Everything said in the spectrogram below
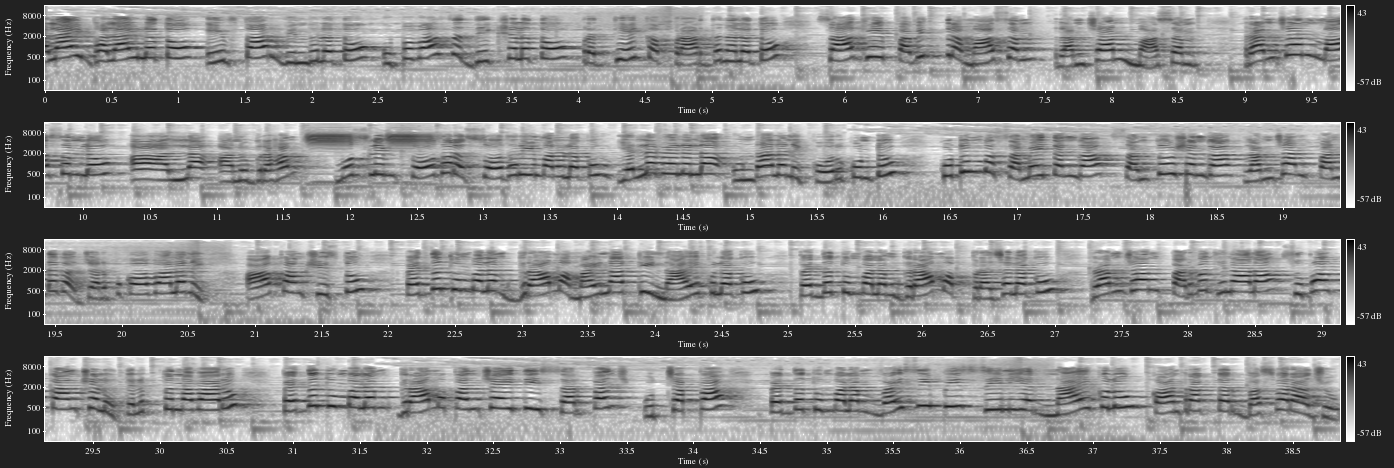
అలాయ్ భలాయ్లతో ఇఫ్తార్ విందులతో ఉపవాస దీక్షలతో ప్రత్యేక ప్రార్థనలతో సాగే పవిత్ర మాసం రంజాన్ మాసం. రంజాన్ మాసంలో ఆ అల్లా అనుగ్రహం ముస్లిం సోదర సోదరీమణులకు ఎల్లవేళలా ఉండాలని కోరుకుంటూ కుటుంబ సమేతంగా సంతోషంగా రంజాన్ పండగ జరుపుకోవాలని ఆకాంక్షిస్తూ పెద్ద తుంబలం గ్రామ మైనార్టీ నాయకులకు పెద్ద తుంబలం గ్రామ ప్రజలకు రంజాన్ పర్వదినాన శుభాకాంక్షలు తెలుపుతున్నవారు గ్రామ పంచాయతీ సర్పంచ్ ఉచ్చప్ప పెద్ద తుంబలం వైసీపీ సీనియర్ నాయకులు కాంట్రాక్టర్ బస్వరాజు.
